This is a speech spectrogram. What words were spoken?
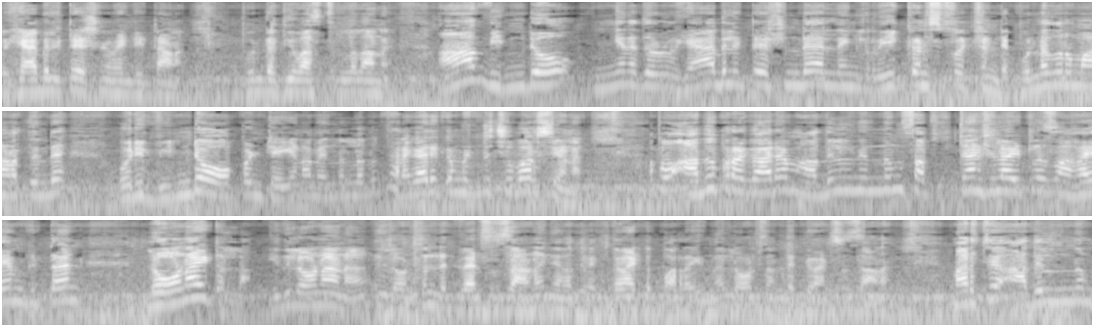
റിഹാബിലിറ്റേഷന് വേണ്ടിയിട്ടാണ്. പുനരധിവാസത്തിലുള്ളതാണ്. ആ വിൻഡോ ഇങ്ങനത്തെ റിഹാബിലിറ്റേഷന്റെ അല്ലെങ്കിൽ റീകൺസ്ട്രക്ഷന്റെ പുനർനിർമ്മാണത്തിന്റെ ഒരു വിൻഡോ ഓപ്പൺ ചെയ്യണം എന്നുള്ളത് ധനകാര്യ കമ്മിറ്റിയുടെ ശുപാർശയാണ്. അപ്പോൾ അത് പ്രകാരം അതിൽ നിന്നും സബ്സ്റ്റാൻഷ്യൽ ആയിട്ടുള്ള സഹായം കിട്ടാൻ ലോണായിട്ടല്ല. ഇത് ലോണാണ്. ഇത് ലോൺസ് ആൻഡ് അഡ്വാൻസസ് ആണ്. ഞാനത് വ്യക്തമായിട്ട് പറയുന്നത്. ലോൺസ് ആൻഡ് അഡ്വാൻസസ് ആണ്. മറിച്ച് അതിൽ നിന്നും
